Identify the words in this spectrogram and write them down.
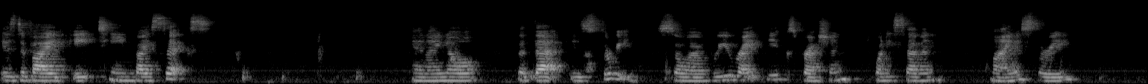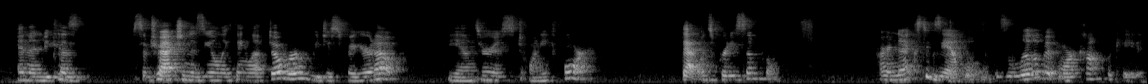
is divide 18 by 6. And I know that that is 3. So I rewrite the expression 27 minus 3. And then because subtraction is the only thing left over, we just figure it out. The answer is 24. That one's pretty simple. Our next example is a little bit more complicated,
